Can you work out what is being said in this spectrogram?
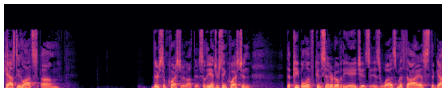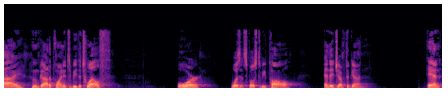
casting lots. Um, there's some question about this. So the interesting question that people have considered over the ages is was Matthias the guy whom God appointed to be the 12th or was it supposed to be Paul and they jumped the gun? And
